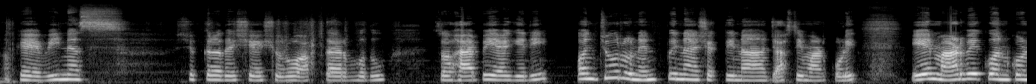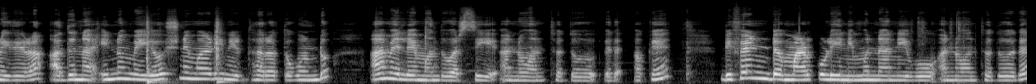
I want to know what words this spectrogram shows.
ಓಕೆ ವೀನಸ್ ಶುಕ್ರ ದಶೆ ಶುರು ಆಗ್ತಾ ಇರಬಹುದು ಸೊ ಹ್ಯಾಪಿಯಾಗಿರಿ ಒಂಚೂರು ನೆನಪಿನ ಶಕ್ತಿನ ಜಾಸ್ತಿ ಮಾಡ್ಕೊಳ್ಳಿ. ಏನು ಮಾಡಬೇಕು ಅಂದ್ಕೊಂಡಿದ್ದೀರಾ ಅದನ್ನು ಇನ್ನೊಮ್ಮೆ ಯೋಚನೆ ಮಾಡಿ ನಿರ್ಧಾರ ತಗೊಂಡು ಆಮೇಲೆ ಮುಂದುವರಿಸಿ ಅನ್ನುವಂಥದ್ದು ಇದೆ. ಓಕೆ ಡಿಫೆಂಡ್ ಮಾಡ್ಕೊಳ್ಳಿ ನಿಮ್ಮನ್ನ ನೀವು ಅನ್ನುವಂಥದ್ದು ಇದೆ.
